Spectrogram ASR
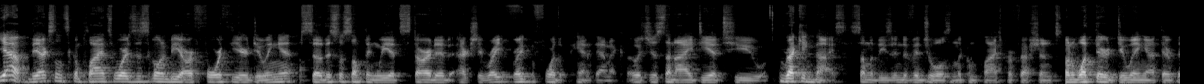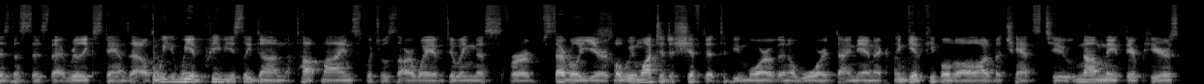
Yeah, the Excellence Compliance Awards. This is going to be our fourth year doing it. So this was something we had started actually right right before the pandemic. It was just an idea to recognize some of these individuals in the compliance professions and what they're doing at their businesses that really stands out. We we had previously done Top Minds, which was our way of doing this for several years, but we wanted to shift it to be more of an award dynamic and give people a lot of the chance to nominate their peers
